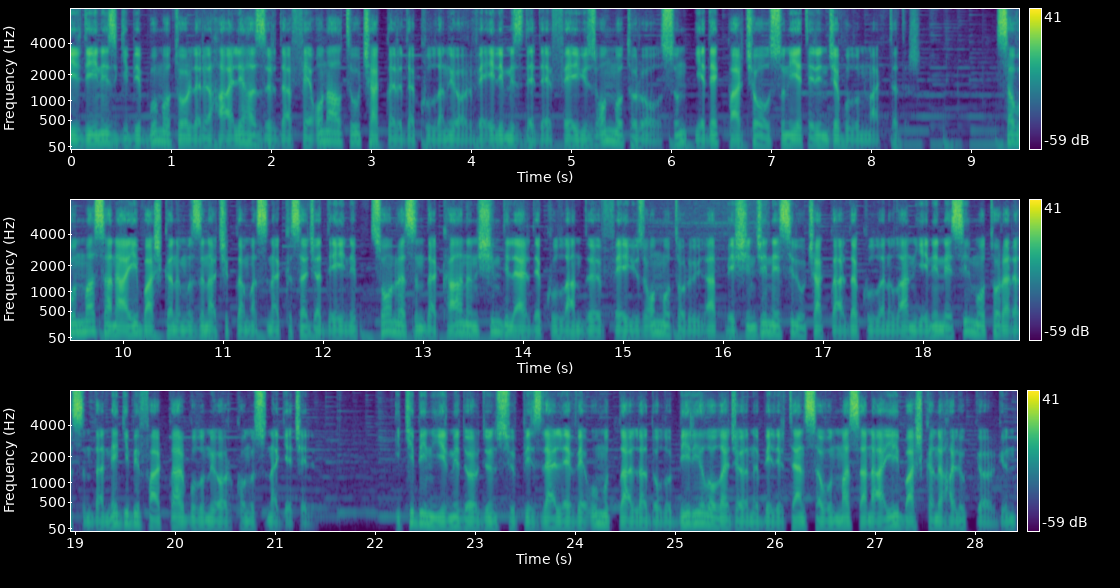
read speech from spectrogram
Bildiğiniz gibi bu motorları hali hazırda F-16 uçakları da kullanıyor ve elimizde de F-110 motoru olsun, yedek parça olsun yeterince bulunmaktadır. Savunma Sanayi Başkanımızın açıklamasına kısaca değinip, sonrasında Kaan'ın şimdilerde kullandığı F-110 motoruyla 5. nesil uçaklarda kullanılan yeni nesil motor arasında ne gibi farklar bulunuyor konusuna geçelim. 2024'ün sürprizlerle ve umutlarla dolu bir yıl olacağını belirten Savunma Sanayi Başkanı Haluk Görgün,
